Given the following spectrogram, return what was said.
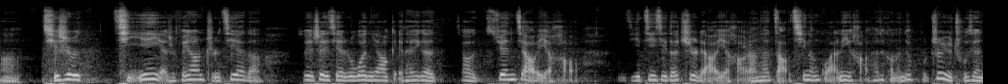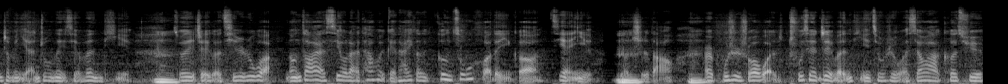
啊，其实起因也是非常直接的，所以这些如果你要给他一个叫宣教也好。以及积极的治疗也好，让他早期能管理好，他就可能就不至于出现这么严重的一些问题。嗯所以这个其实如果能到 ICU 来，他会给他一个更综合的一个建议和指导，嗯而不是说我出现这问题就是我消化科去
